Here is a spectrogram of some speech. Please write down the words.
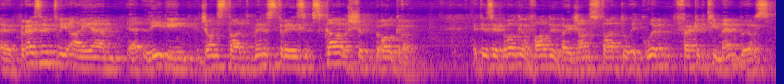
Uh, presently, I am uh, leading John Stott Ministries Scholarship Program. It is a program founded by John Stott to equip faculty members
